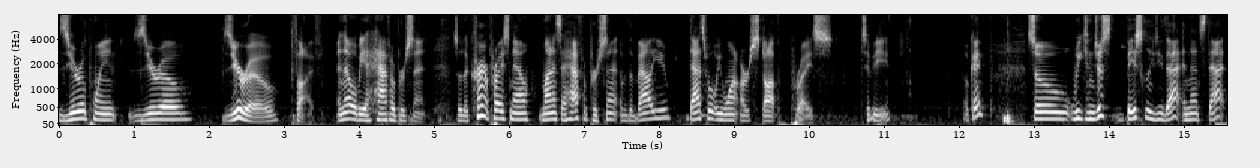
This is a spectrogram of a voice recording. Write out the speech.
0.005 and that will be a half a percent. So the current price now minus a half a percent of the value, that's what we want our stop price to be. Okay, so we can just basically do that, and that's that.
